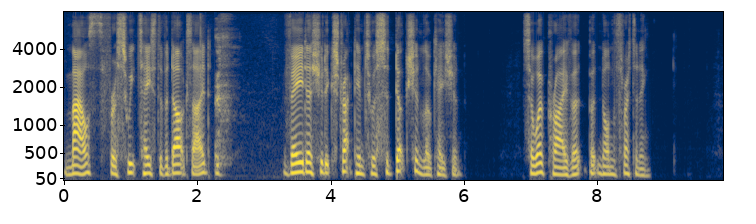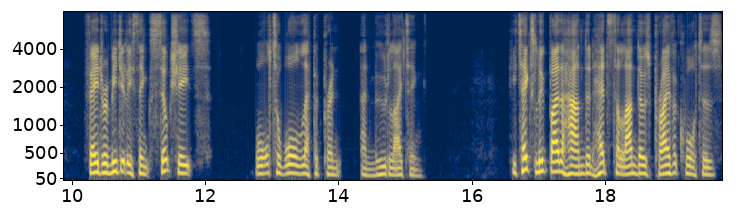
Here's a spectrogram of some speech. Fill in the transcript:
mouth for a sweet taste of the dark side, Vader should extract him to a seduction location, somewhere private but non threatening. Vader immediately thinks silk sheets, wall to wall leopard print, and mood lighting. He takes Luke by the hand and heads to Lando's private quarters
